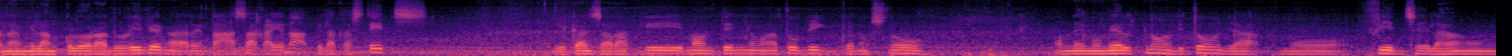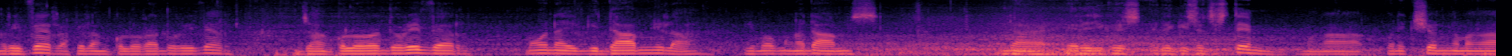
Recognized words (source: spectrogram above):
Anang ilang Colorado River nga rin taasa kayo na pila ka states. Gikan sa Rocky Mountain nga mga tubig kanang snow. Ang mo melt no? Dito ya mo feed sa ilang river apilang Colorado River. Diyan Colorado River mo na gidam nila yung mga dams na irrigation, system mga connection ng mga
